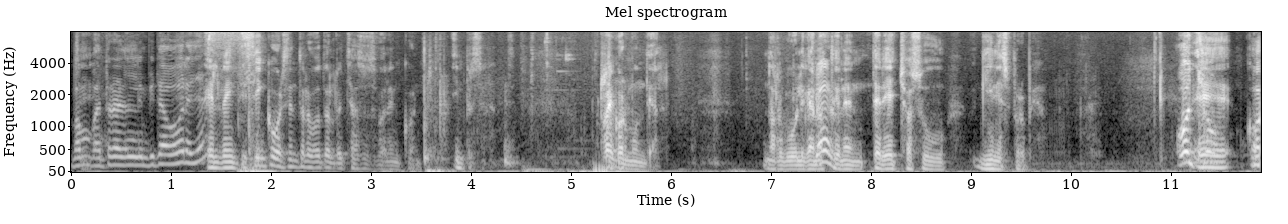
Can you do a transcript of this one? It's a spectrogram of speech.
¿Vamos a entrar el invitado ahora ya? El 25% de los votos del rechazo se fueron en contra. Impresionante. Récord mundial. Los republicanos Claro. tienen derecho a su Guinness propio. 8 Eh, con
